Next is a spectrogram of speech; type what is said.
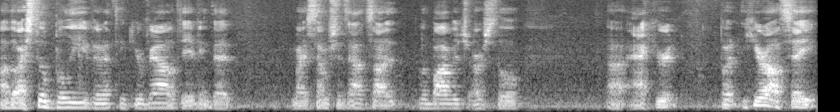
Although I still believe, and I think you're validating that my assumptions outside Lubavitch are still uh, accurate. But here I'll say.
